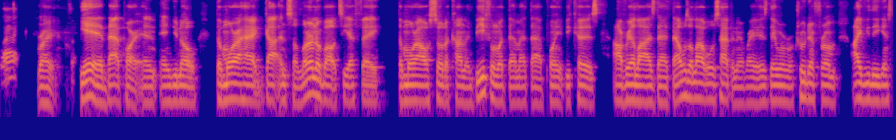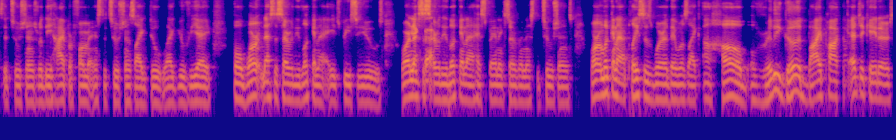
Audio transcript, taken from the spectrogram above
Black. Right. Yeah, that part. And and you know, the more I had gotten to learn about TFA, the more I was sort of kind of beefing with them at that point because I realized that that was a lot what was happening, right? Is they were recruiting from Ivy League institutions, really high performing institutions like Duke, like UVA, but weren't necessarily looking at HBCUs, weren't necessarily looking at Hispanic serving institutions, weren't looking at places where there was like a hub of really good BIPOC educators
